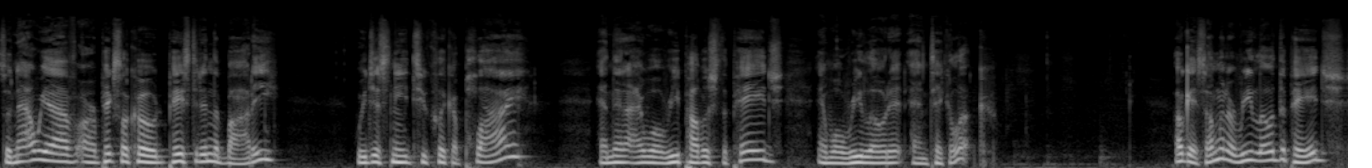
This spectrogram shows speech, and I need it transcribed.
So now we have our pixel code pasted in the body. We just need to click apply and then I will republish the page and we'll reload it and take a look. Okay, so I'm going to reload the page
